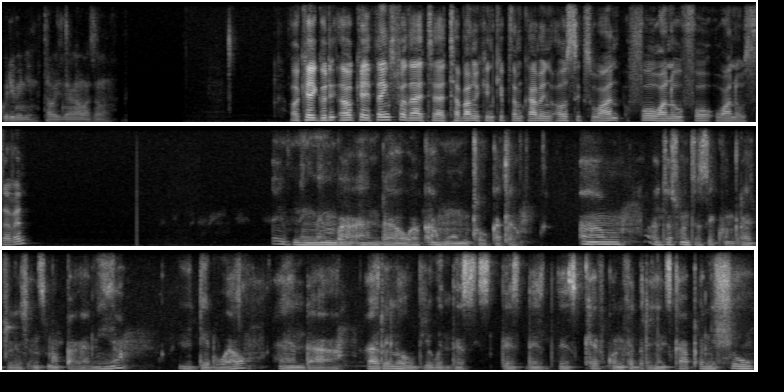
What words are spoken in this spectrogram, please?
Good evening. Okay, good. Okay, thanks for that, uh, Tabang. You can keep them coming. 061 4104 107. Evening, member, and uh, welcome home to Katla. Um, I just want to say congratulations, Mapagania. You did well, and uh, I really hope you win this this this this CAF Confederations Cup and show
